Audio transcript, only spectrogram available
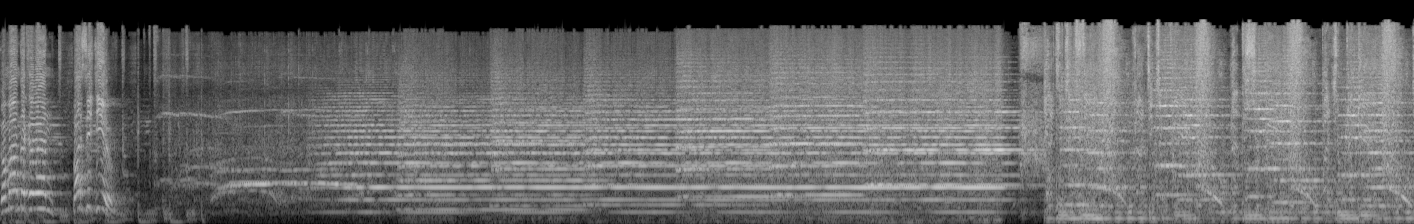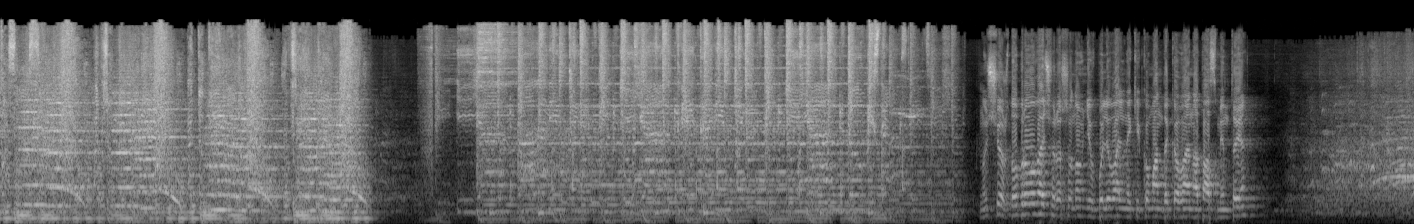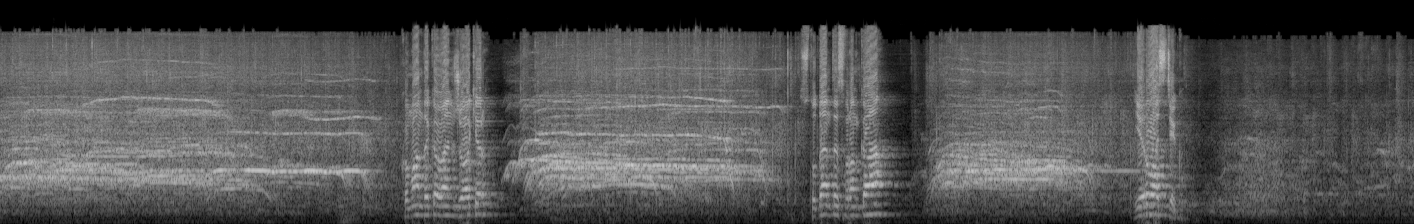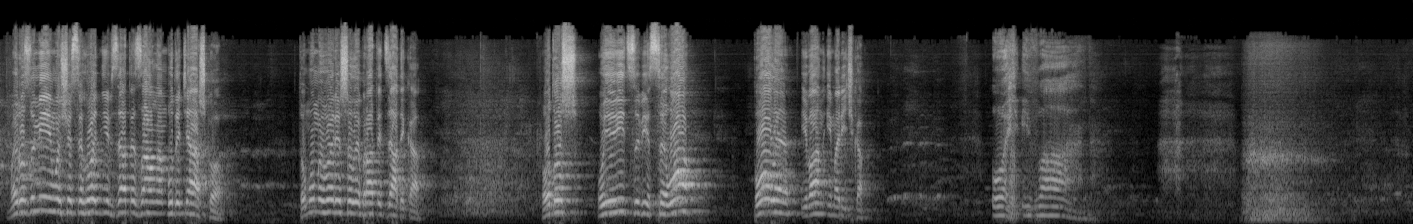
Команда КВН Позитив. Що ж, доброго вечора, шановні вболівальники команди КВН Атас Мінти. Команда КВН Джокер. Студенти з Франка. І Ростік. Ми розуміємо, що сьогодні взяти зал нам буде тяжко. Тому ми вирішили брати дзядика. Отож, уявіть собі село, поле, Іван і Марічка. Ой, Іван.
